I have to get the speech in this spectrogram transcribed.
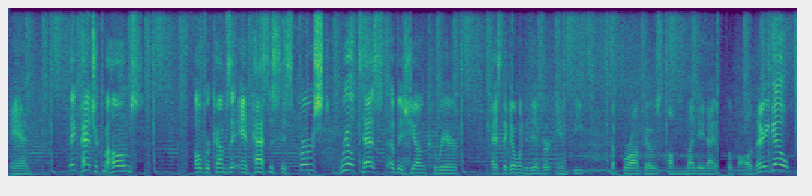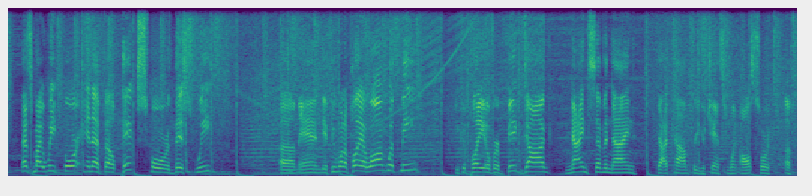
And I think Patrick Mahomes overcomes it and passes his first real test of his young career as they go into Denver and beat the Broncos on Monday Night Football. And there you go. That's my week four NFL picks for this week. Um, and if you want to play along with me, you can play over BigDog979.com for your chance to win all sorts of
